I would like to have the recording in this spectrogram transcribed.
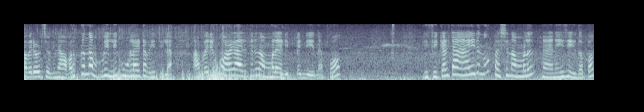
അവരോട് ചോദിക്കുന്നത് അവർക്കൊന്നും വലിയ കൂടുതലായിട്ട് അറിയത്തില്ല. അവരും കുറേ കാര്യത്തിൽ നമ്മളെ ഡിപ്പെൻഡ് ചെയ്യുന്നത്. അപ്പോൾ ഡിഫിക്കൽട്ട് ആയിരുന്നു പക്ഷെ നമ്മൾ മാനേജ് ചെയ്തു. അപ്പം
